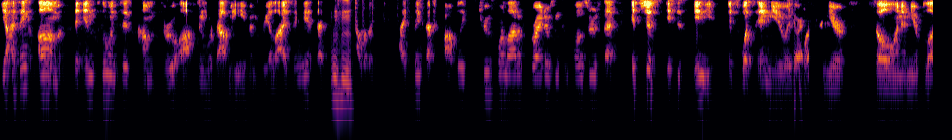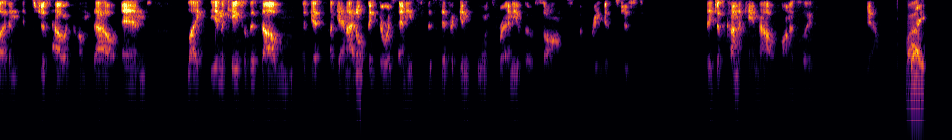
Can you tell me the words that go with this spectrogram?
Yeah, I think um, the influences come through often without me even realizing it. That hmm I would I think that's probably true for a lot of writers and composers. That it's just it's just in you. It's what's in you. It's Sure. what's in your soul and in your blood, and it's just how it comes out. And like in the case of this album, again, again, I don't think there was any specific influence for any of those songs. The three, it's just they just kind of came out. Honestly, Wow. Right.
